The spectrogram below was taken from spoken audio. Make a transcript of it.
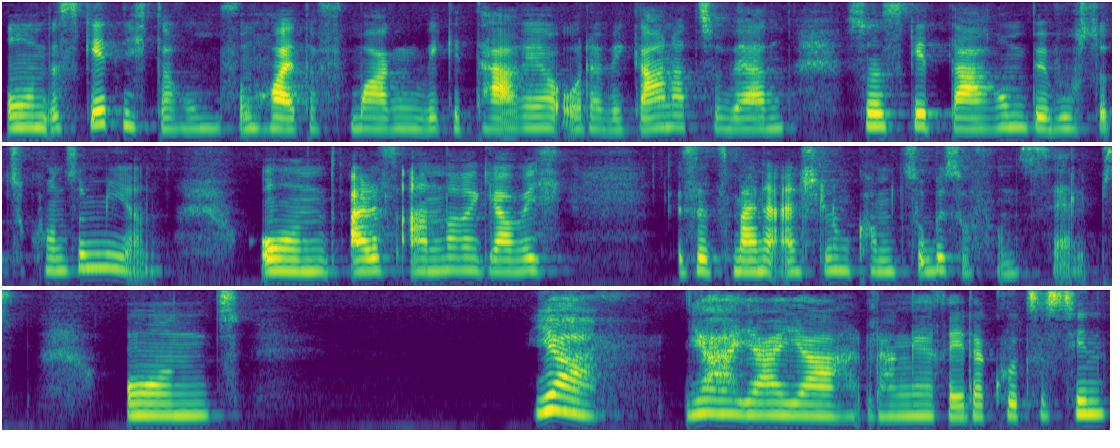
Und es geht nicht darum, von heute auf morgen Vegetarier oder Veganer zu werden, sondern es geht darum, bewusster zu konsumieren. Und alles andere, glaube ich, ist jetzt meine Einstellung, kommt sowieso von selbst. Und ja, ja, ja, ja, lange Rede, kurzer Sinn.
